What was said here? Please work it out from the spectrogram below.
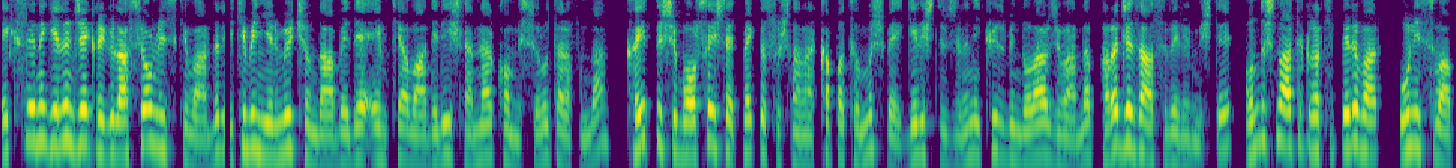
Eksilerine gelince regülasyon riski vardır. 2023 yılında ABD Emtia Vadeli İşlemler Komisyonu tarafından kayıt dışı borsa işletmekle suçlanarak kapatılmış ve geliştiricilerin 200 bin dolar civarında para cezası verilmişti. Onun dışında artık rakipleri var. Uniswap,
